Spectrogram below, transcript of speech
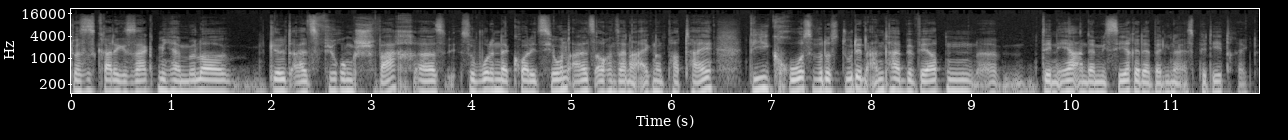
Du hast es gerade gesagt, Michael Müller gilt als führungsschwach, äh, sowohl in der Koalition als auch in seiner eigenen Partei. Wie groß würdest du den Anteil bewerten, äh, den er an der Misere der Berliner SPD trägt?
